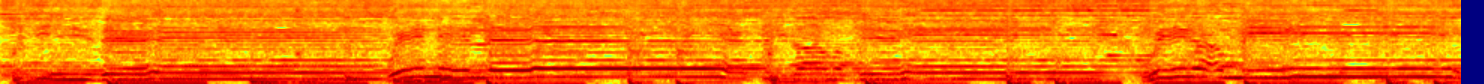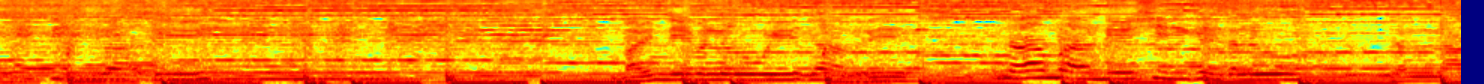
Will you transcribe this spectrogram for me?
ကဖြစ်ကြည့်စေဝေးနေလေသူစားမပြေဝေးကအမီတီပါသည်မိုင်းနေဘလို့ဝေးကြပါလေနာမနေရှိခဲ့သလိုဇလာ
